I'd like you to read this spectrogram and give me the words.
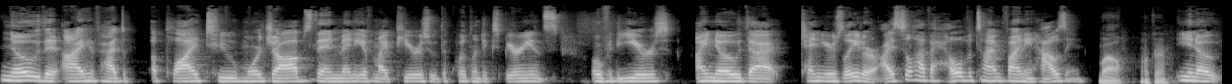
know that I have had to apply to more jobs than many of my peers with equivalent experience over the years. I know that 10 years later, I still have a hell of a time finding housing. Wow. Okay. You know,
